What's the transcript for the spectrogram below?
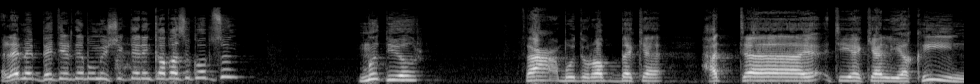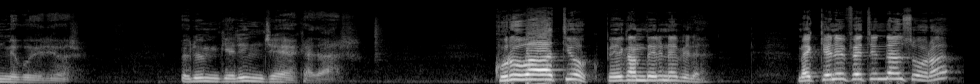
Hele Bedir'de bu müşriklerin kafası kopsun mı diyor. Fa'bud rabbeke hatta ye'tiyekel yakin mi buyuruyor. Ölüm gelinceye kadar Kuru vaat yok peygamberine bile. Mekke'nin fethinden sonra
